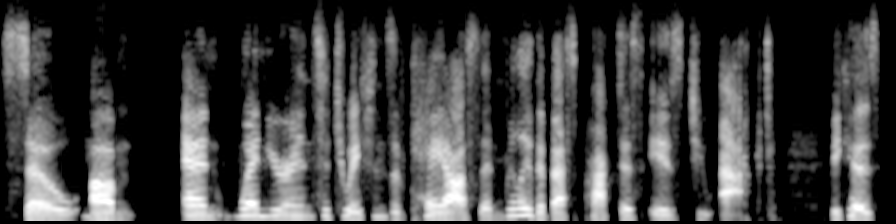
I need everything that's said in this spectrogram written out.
So, um, and when you're in situations of chaos, then really the best practice is to act because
